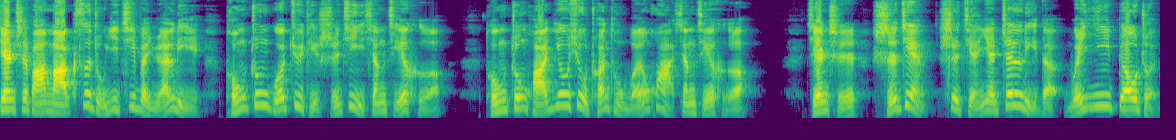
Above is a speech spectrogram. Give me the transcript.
坚持把马克思主义基本原理同中国具体实际相结合，同中华优秀传统文化相结合，坚持实践是检验真理的唯一标准，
